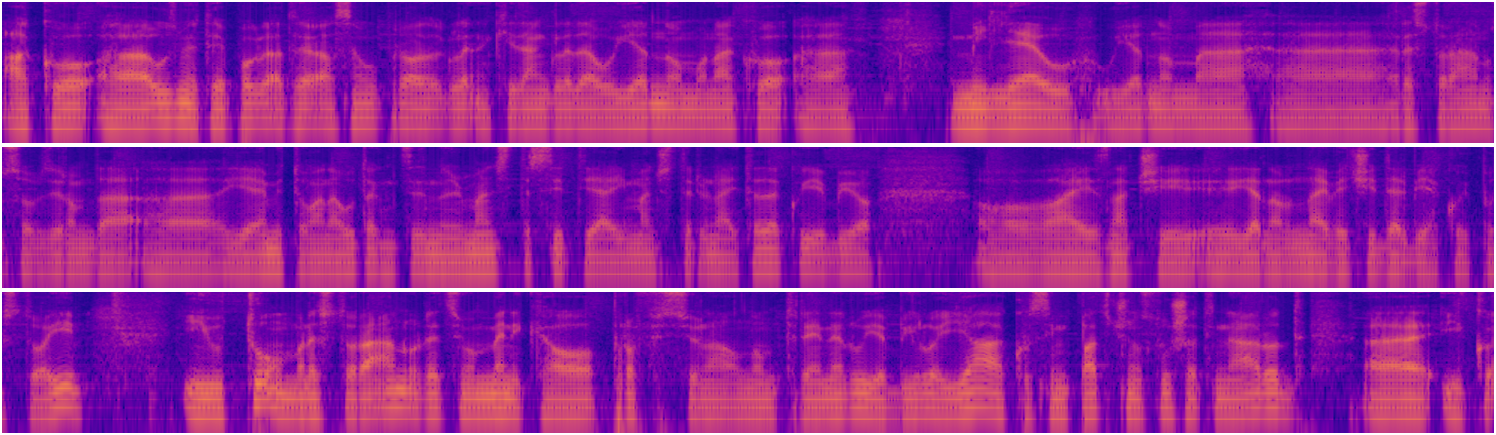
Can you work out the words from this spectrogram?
Ako a, uzmete i pogledate, ja sam upravo gled, neki dan gledao u jednom onako a, miljeu, u jednom a, a, restoranu, s obzirom da a, je emitovana utakmica između Manchester City-a i Manchester Uniteda, koji je bio ovaj znači jedan od najvećih derbija koji postoji. I u tom restoranu recimo meni kao profesionalnom treneru je bilo jako simpatično slušati narod e, i ko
